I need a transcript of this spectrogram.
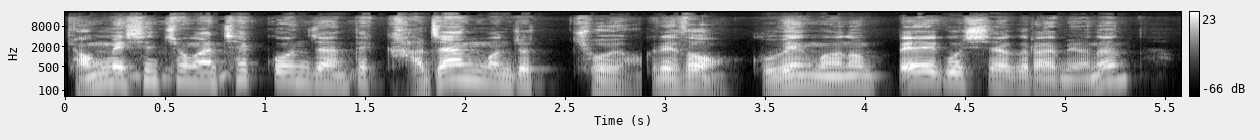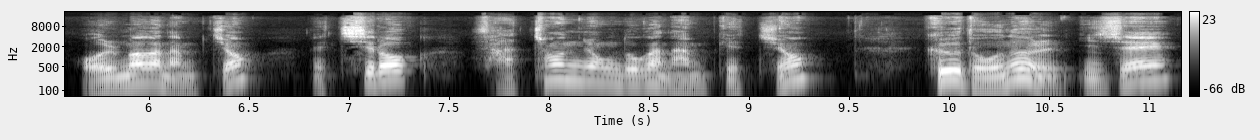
경매 신청한 채권자한테 가장 먼저 줘요. 그래서 900만 원 빼고 시작을 하면은 얼마가 남죠? 7억 4천 정도가 남겠죠? 그 돈을 이제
